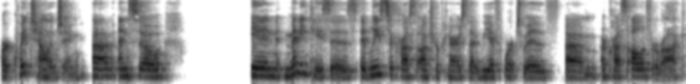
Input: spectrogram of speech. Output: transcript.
are quite challenging. Um, and so, in many cases, at least across the entrepreneurs that we have worked with um, across all of Iraq,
